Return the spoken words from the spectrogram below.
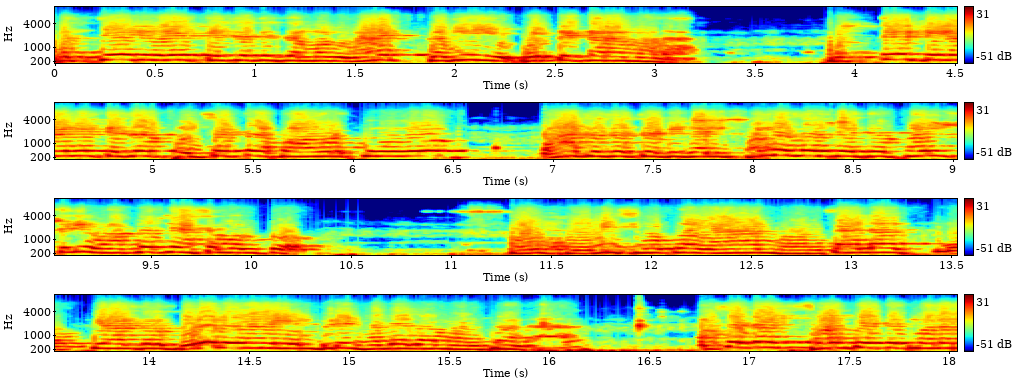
प्रत्येक वेळेस त्याचं त्याचं. मग नाही कधी हे पेटणार आम्हाला? प्रत्येक ठिकाणी त्याचा पैशाचा पावर तो पाच हजारच्या ठिकाणी पन्नास हजार पण तरी वापरत नाही असं म्हणतो. पण पोलीस लोक या माणसाला मोठ्या जर दोन वेळा एमपीडी झालेल्या माणसाला असं काय साथ देतात मला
